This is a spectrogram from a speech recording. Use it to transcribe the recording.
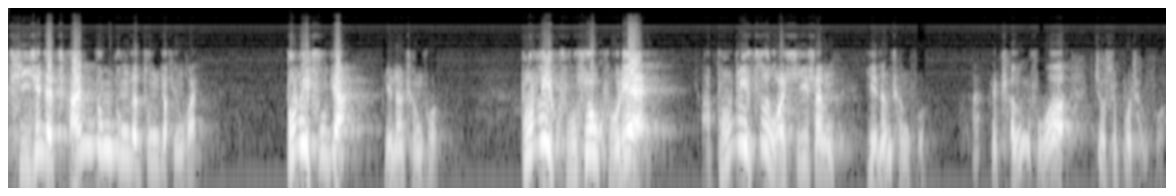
体现在禅宗中的宗教情怀，不必出家也能成佛，不必苦修苦练啊，不必自我牺牲也能成佛啊。这成佛就是不成佛，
